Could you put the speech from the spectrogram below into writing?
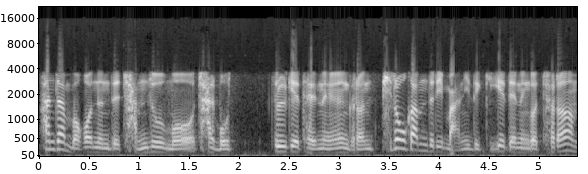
한 잔 먹었는데 잠도 뭐잘못 들게 되는 그런 피로감들이 많이 느끼게 되는 것처럼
